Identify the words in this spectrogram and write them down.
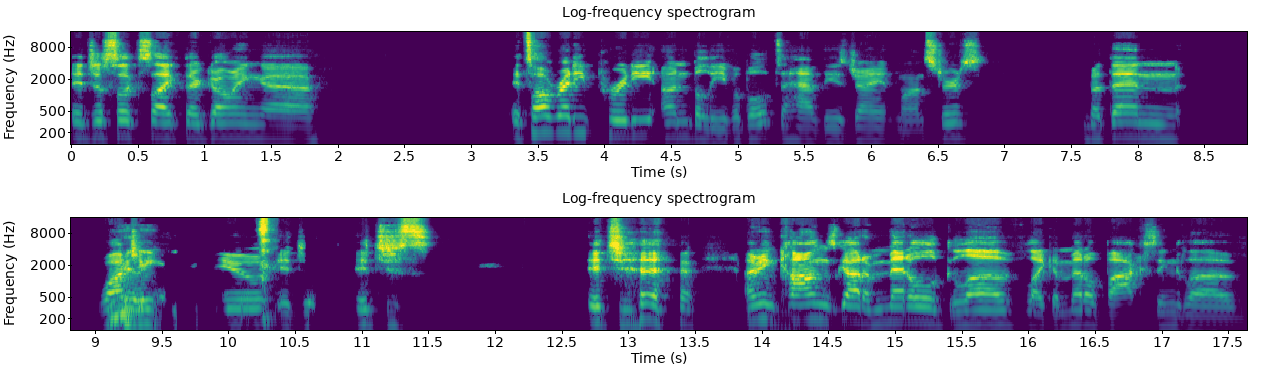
It just looks like they're going. Uh, it's already pretty unbelievable to have these giant monsters, but then watching you, it just, it just, it just. I mean, Kong's got a metal glove, like a metal boxing glove.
